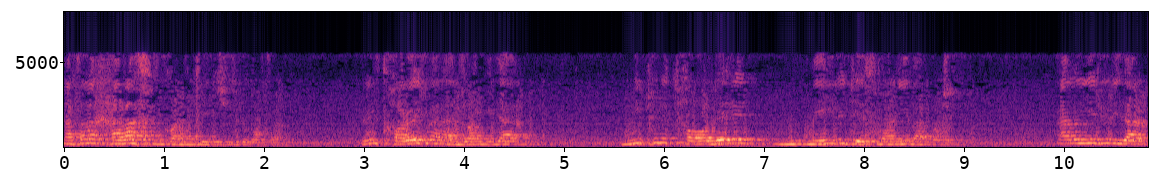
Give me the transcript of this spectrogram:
مثلا حوس می‌کنم که یه چیزی رو بخورم. این کارهایی که من انجام میدم می‌تونه تابع میل جسمانی من باشه. الان یه جوری در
